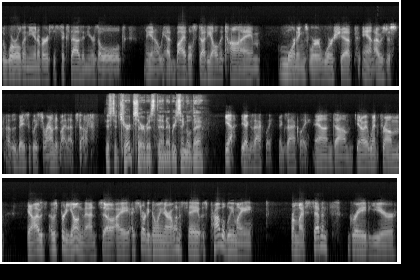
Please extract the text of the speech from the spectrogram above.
The world and the universe is 6,000 years old. You know, we had Bible study all the time. Mornings were worship, and I was just, I was basically surrounded by that stuff. Just a church service, then, every single day. Yeah, yeah, exactly, exactly. And um, you know, it went from, you know, I was I was pretty young then, so I I started going there. I want to say it was probably my from my seventh grade year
